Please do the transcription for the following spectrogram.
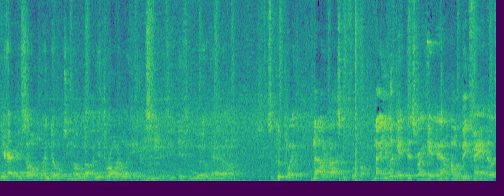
you have having zone windows, you know, uh, your throwing lanes, mm-hmm. if, you, if you will, man. Uh, it's a good play. Now, play high school football. Now you look at this right here, and I'm, I'm a big fan of,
